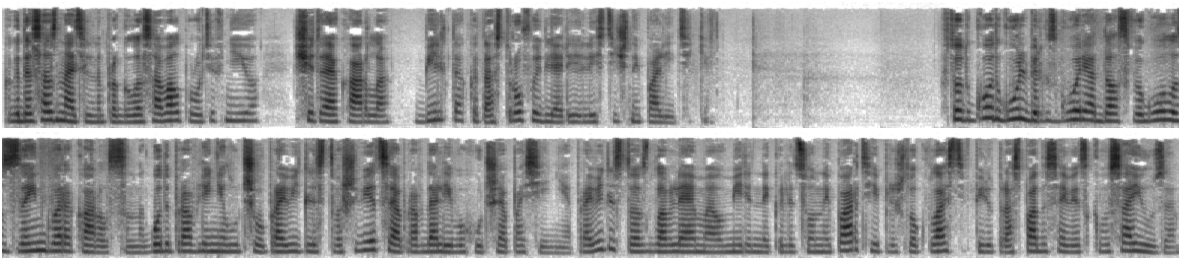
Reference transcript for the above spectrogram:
когда сознательно проголосовал против нее, считая Карла Бильта катастрофой для реалистичной политики. В тот год Гульберг с горя отдал свой голос за Ингвара Карлсона. Годы правления лучшего правительства Швеции оправдали его худшие опасения. Правительство, возглавляемое умеренной коалиционной партией, пришло к власти в период распада Советского Союза.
